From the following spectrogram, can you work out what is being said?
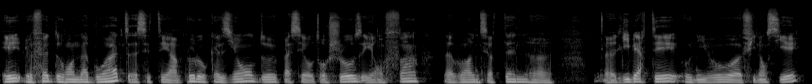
Et le fait de vendre la boîte, c'était un peu l'occasion de passer à autre chose et enfin d'avoir une certaine euh, euh, liberté au niveau euh, financier.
